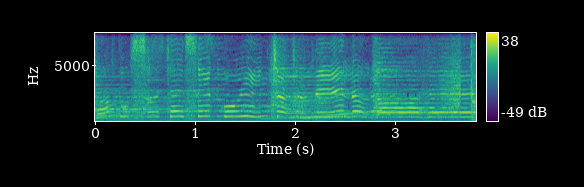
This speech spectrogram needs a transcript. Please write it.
जादू सा जैसे कोई चलने लगा है।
